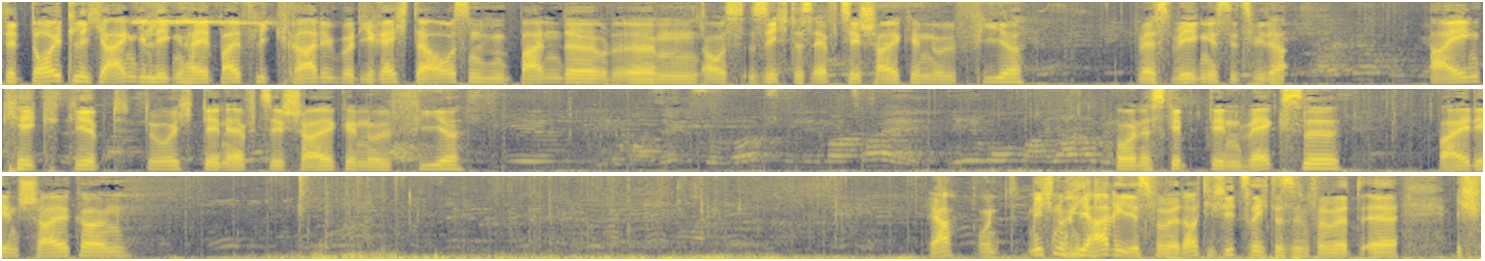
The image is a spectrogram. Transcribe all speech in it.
eine deutliche Angelegenheit. Ball fliegt gerade über die rechte Außenbande ähm, aus Sicht des FC Schalke 04, weswegen es jetzt wieder ein Kick gibt durch den FC Schalke 04. Und es gibt den Wechsel bei den Schalkern. Ja, und nicht nur Jari ist verwirrt, auch die Schiedsrichter sind verwirrt. Äh, ich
